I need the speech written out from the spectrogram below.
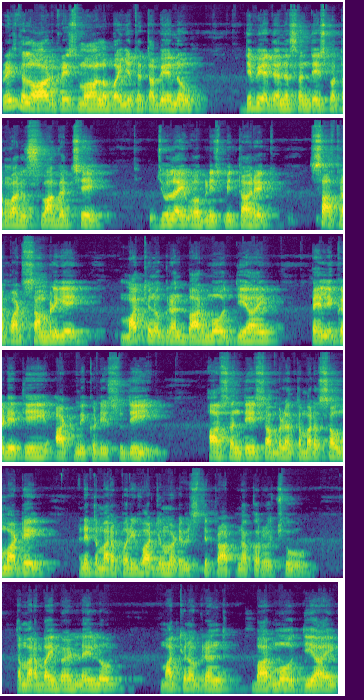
પ્રેઝ ધ લોર્ડ ક્રિસ્મોલ ભાઈએ થતા બહેનો દિવ્યદન સંદેશમાં તમારું સ્વાગત છે જુલાઈ ઓગણીસમી તારીખ શાસ્ત્રપાઠ સાંભળીએ માથ્યુનો ગ્રંથ બારમો અધ્યાય પહેલી કડીથી આઠમી કડી સુધી આ સંદેશ સાંભળવા તમારા સૌ માટે અને તમારા પરિવારજન માટે વિશે પ્રાર્થના કરું છું તમારા બાઇબલ લઈ લો માથ્યુનો ગ્રંથ બારમો અધ્યાય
